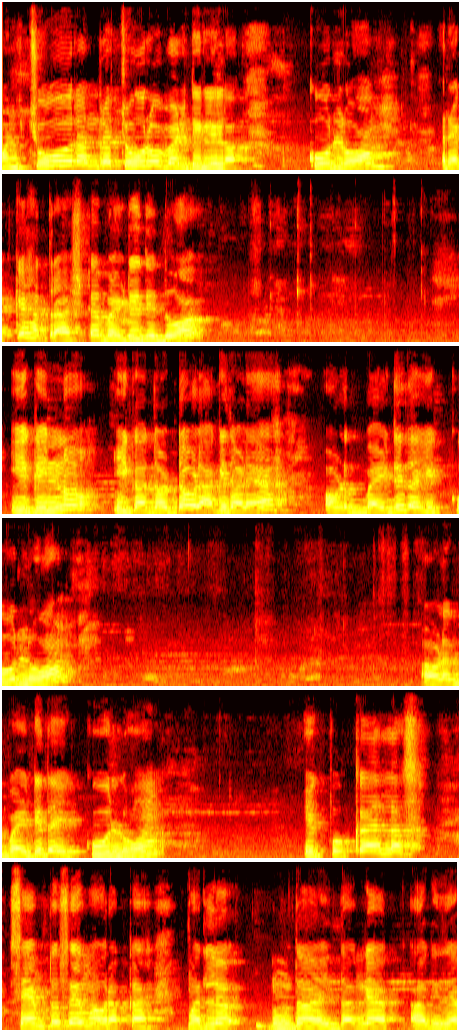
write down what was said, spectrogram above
ಒಂಚೂರು ಅಂದರೆ ಚೂರು ಬೆಳೆದಿರ್ಲಿಲ್ಲ. ಕೂದಲು ರೆಕ್ಕೆ ಹತ್ತಿರ ಅಷ್ಟೇ ಬೆಳೆದಿದ್ದು ಈಗ ಇನ್ನು ಈಗ ದೊಡ್ಡವಳಾಗಿದ್ದಾಳೆ ಅವಳಿಗೆ ಬೆಳೆದಿದೆ ಈ ಕೂದಲು ಅವಳಿಗೆ ಬೆಳೆದಿದೆ ಈ ಕೂದಲು ಈಗ ಪುಕ್ಕ ಎಲ್ಲ ಸೇಮ್ ಟು ಸೇಮ್ ಅವ್ರ ಅಕ್ಕ ಮೊದಲು ಇದು ಇದ್ದಂಗೆ ಆಗಿದೆ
